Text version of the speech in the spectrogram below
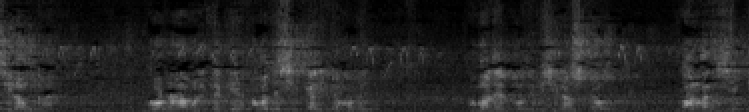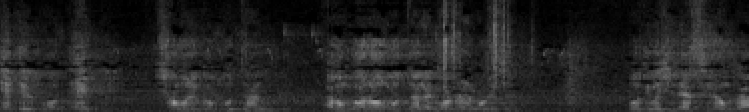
শ্রীলঙ্কা ঘটনাবলী থেকে আমাদের শিক্ষা নিতে হবে। আমাদের প্রতিবেশী রাষ্ট্র বাংলাদেশে একের পর এক সামরিক অভ্যুত্থান এবং গণ অভ্যুত্থানের ঘটনা ঘটেছে। প্রতিবেশী দেশ শ্রীলঙ্কা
